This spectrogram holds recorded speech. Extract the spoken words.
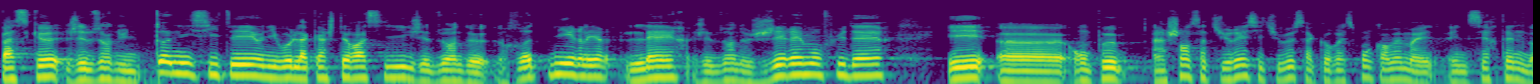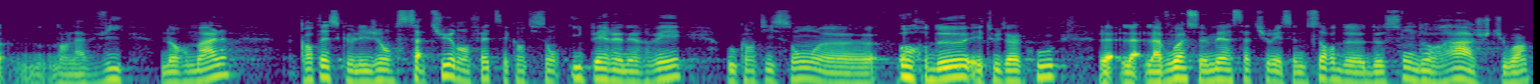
parce que j'ai besoin d'une tonicité au niveau de la cage thoracique, j'ai besoin de retenir l'air, j'ai besoin de gérer mon flux d'air et euh, on peut, un chant saturé, si tu veux, ça correspond quand même à une, certaine, dans la vie normale, quand est-ce que les gens saturent en fait C'est quand ils sont hyper énervés ou quand ils sont euh, hors d'eux et tout d'un coup la, voix se met à saturer. C'est une sorte de, son de rage, tu vois.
